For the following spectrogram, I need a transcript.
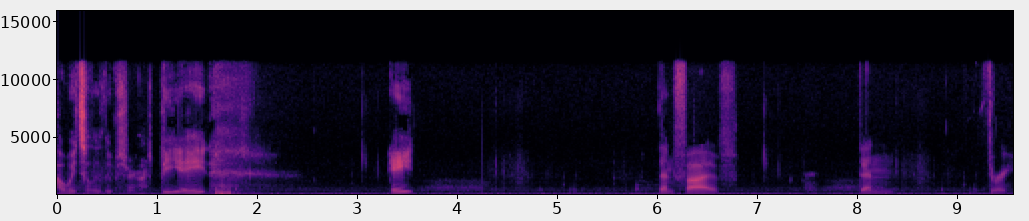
I'll wait till he loops around. B8. 8. Then 5. Then 3. 8,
